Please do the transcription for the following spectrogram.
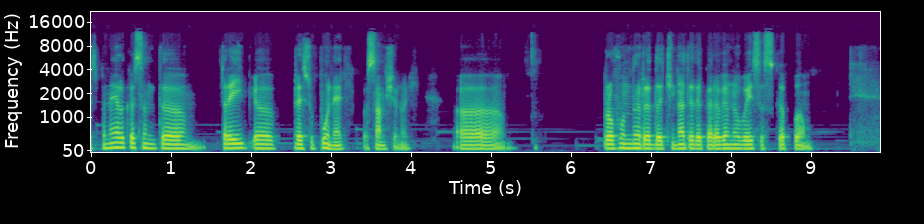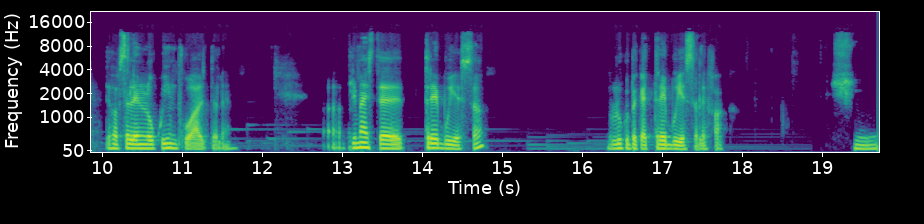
spunea el că sunt uh, trei uh, presupuneri, assumption-uri, uh, profund înrădăcinate de care avem nevoie să scăpăm. De fapt, să le înlocuim cu altele. Uh, prima este trebuie să, lucru pe care trebuie să le fac. Și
